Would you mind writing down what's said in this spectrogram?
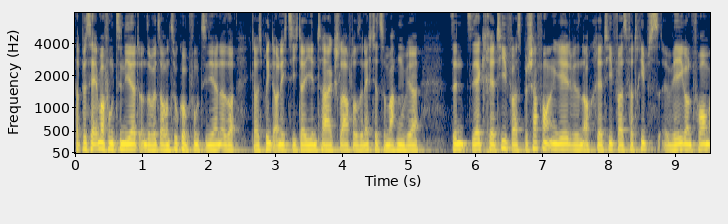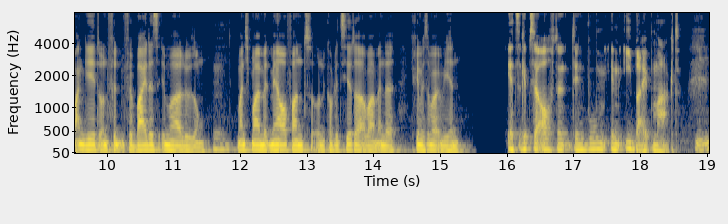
es hat bisher immer funktioniert und so wird es auch in Zukunft funktionieren. Also ich glaube, es bringt auch nichts, sich da jeden Tag schlaflose Nächte zu machen. Wir sind sehr kreativ, was Beschaffung angeht. Wir sind auch kreativ, was Vertriebswege und Formen angeht und finden für beides immer Lösungen. Mhm. Manchmal mit mehr Aufwand und komplizierter, aber am Ende kriegen wir es immer irgendwie hin. Jetzt gibt es ja auch den, den Boom im E-Bike-Markt. Mhm.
